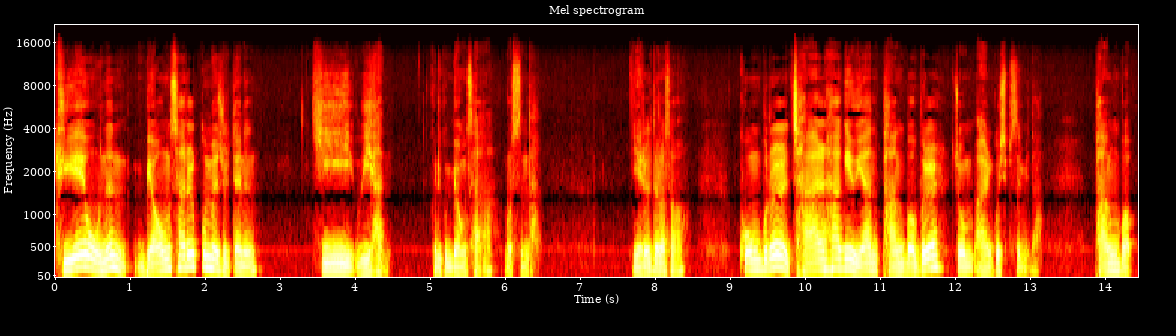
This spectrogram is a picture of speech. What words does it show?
뒤에 오는 명사를 꾸며줄 때는 기 위한 그리고 명사로 쓴다. 예를 들어서 공부를 잘 하기 위한 방법을 좀 알고 싶습니다. 방법,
